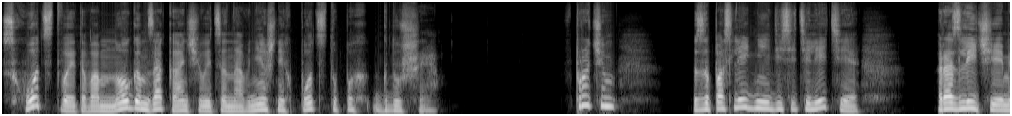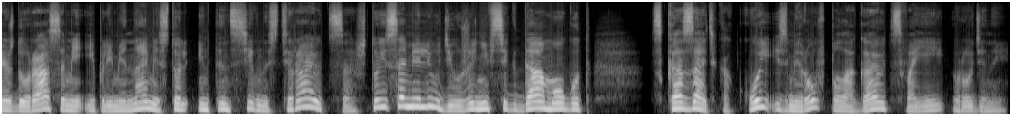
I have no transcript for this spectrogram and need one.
Сходство это во многом заканчивается на внешних подступах к душе. Впрочем, за последние десятилетия различия между расами и племенами столь интенсивно стираются, что и сами люди уже не всегда могут сказать, какой из миров полагают своей родиной.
